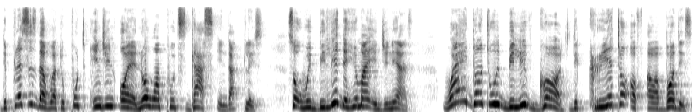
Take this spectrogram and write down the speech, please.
the places that were to put engine oil, no one puts gas in that place. So we believe the human engineers. Why don't we believe God, the creator of our bodies,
